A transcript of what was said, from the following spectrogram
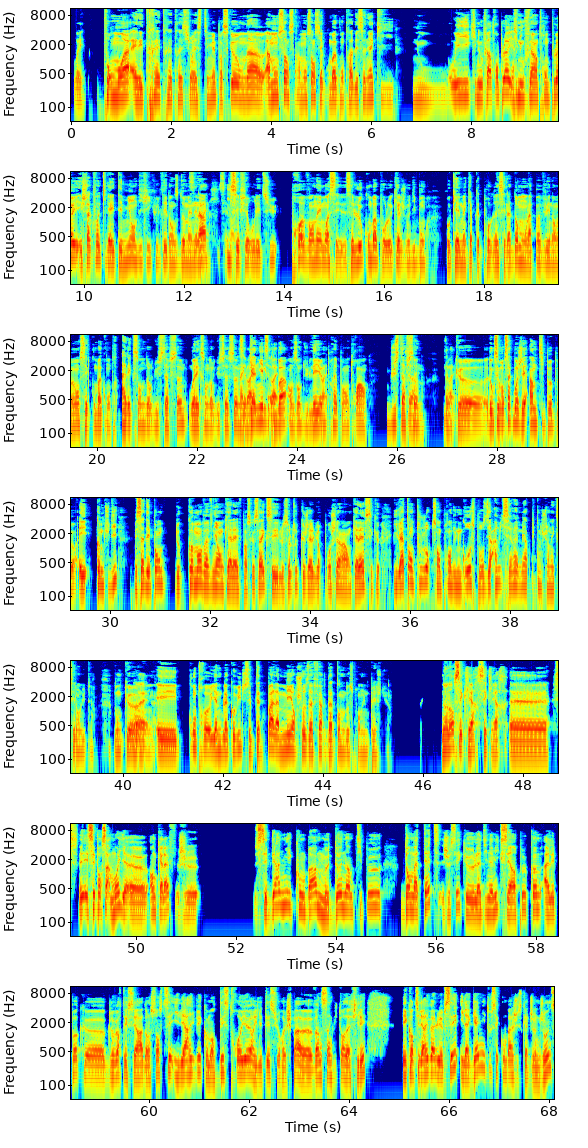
Oui. Pour moi, elle est très très très surestimée parce que on a, à mon sens, à mon sens, il y a le combat contre Adesanya qui nous oui qui nous fait un trompe-l'œil. qui nous fait un trompe-l'œil et chaque fois qu'il a été mis en difficulté dans ce domaine-là il s'est fait rouler dessus. Preuve en est moi c'est c'est le combat pour lequel je me dis bon ok le mec a peut-être progressé là-dedans mais on l'a pas vu énormément. C'est le combat contre Alexander Gustafsson où Alexander Gustafsson a gagné le combat en faisant du lay-up près pendant trois ans. Gustafsson. Donc euh, donc c'est pour ça que moi j'ai un petit peu peur. Et comme tu dis mais ça dépend de comment va venir Ankalev. Parce que c'est vrai que c'est le seul truc que j'ai à lui reprocher à Ankalev, c'est que il attend toujours de s'en prendre une grosse pour se dire ah oui c'est vrai merde putain je suis un excellent lutteur. Donc euh, et contre Yann Blakovic c'est peut-être pas la meilleure chose à faire que d'attendre de se prendre une pêche. Tu vois. Non non c'est clair c'est clair. Euh... Et, c'est pour ça moi y a euh, Ankalev je ces derniers combats me donnent un petit peu dans ma tête, je sais que la dynamique, c'est un peu comme à l'époque euh, Glover Teixeira, dans le sens, tu sais, il est arrivé comme en destroyer, il était sur, je sais pas, 25 euh, victoires d'affilée. Et quand il est arrivé à l'UFC, il a gagné tous ses combats jusqu'à John Jones,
